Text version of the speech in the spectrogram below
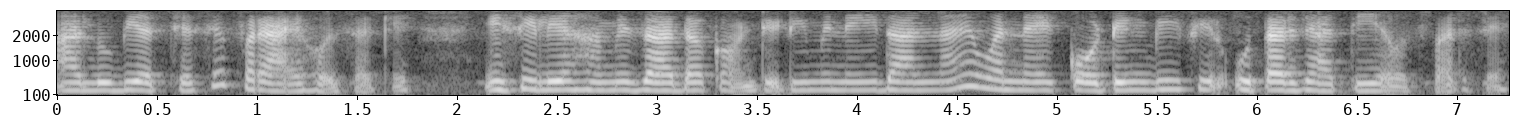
आलू भी अच्छे से फ्राई हो सके। इसीलिए हमें ज़्यादा क्वांटिटी में नहीं डालना है, वरना कोटिंग भी फिर उतर जाती है उस पर से।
